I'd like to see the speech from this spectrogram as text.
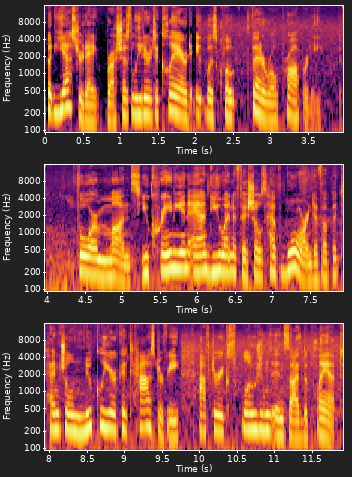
but yesterday Russia's leader declared it was, quote, federal property. For months, Ukrainian and UN officials have warned of a potential nuclear catastrophe after explosions inside the plant.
